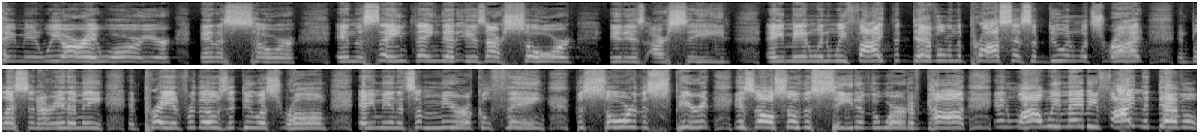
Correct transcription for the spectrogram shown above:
Amen. We are a warrior and a sower. And the same thing that is our sword, it is our seed. Amen. When we fight the devil in the process of doing what's right and blessing our enemy and praying for those that do us wrong, amen. It's a miracle thing. The sword of the Spirit is also the seed of the Word of God. And while we may be fighting the devil,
